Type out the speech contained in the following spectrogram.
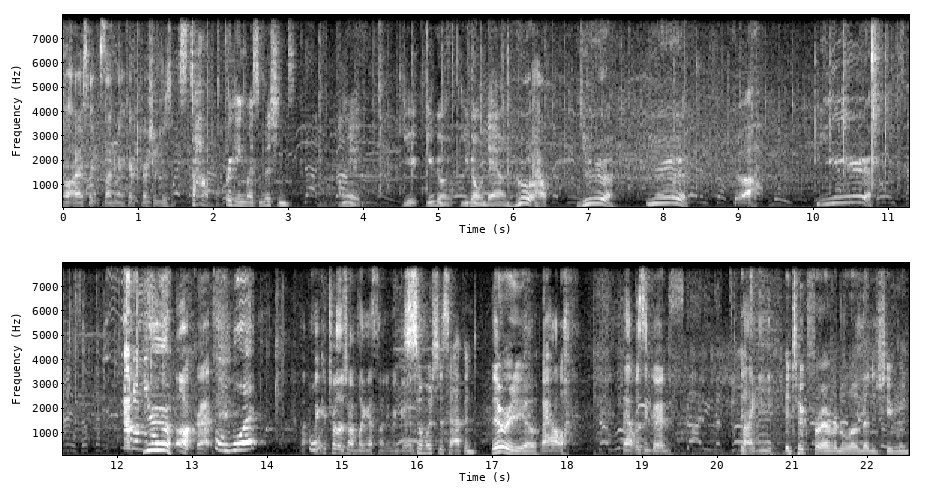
Well, I was like designing my character. I should just Stop breaking my submissions. I'm gonna. You you going you going down. Ow. Yeah. Yeah. Ah. Yeah. No, no, no. Yeah. Oh crap. Oh what? My oh. controller's rumbling. That's not even good. So much just happened. There we go. Wow. That was a good laggy. It took forever to load that achievement.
